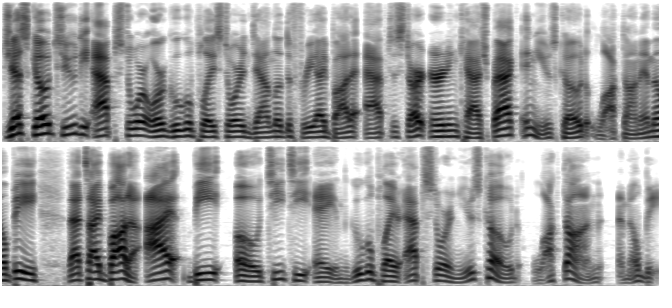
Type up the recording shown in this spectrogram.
Just go to the App Store or Google Play Store and download the free Ibotta app to start earning cash back and use code Locked On MLB. That's Ibotta I B O T T A in the Google Play or App Store and use code Locked On MLB.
